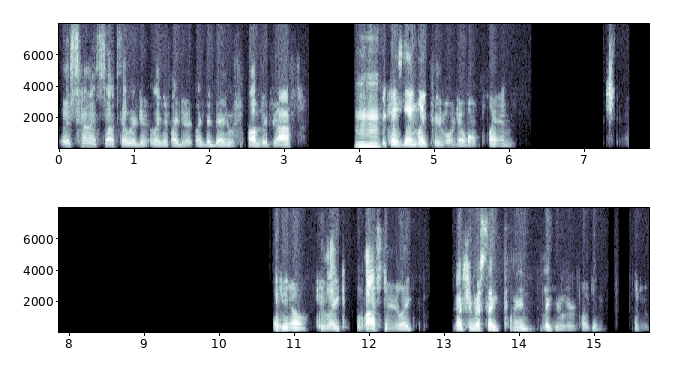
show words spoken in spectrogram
it's kind of sucks that we're doing like if I do it like the day of- of the draft Mm-hmm. because then like people that won't plan. Like you know, cause like last year, like a bunch of us like planned like who we were picking, and who we-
